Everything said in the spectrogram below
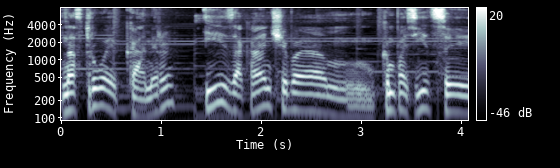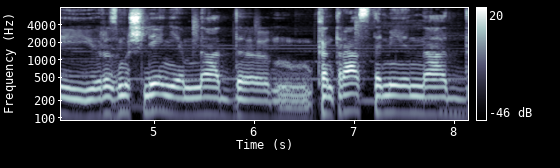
настроек камеры, и заканчивая композицией, размышлением над контрастами, над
